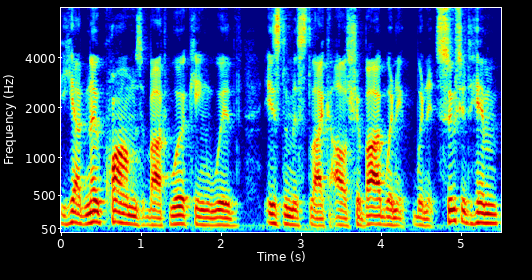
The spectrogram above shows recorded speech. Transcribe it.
he had no qualms about working with Islamists like Al Shabaab when it when it suited him.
